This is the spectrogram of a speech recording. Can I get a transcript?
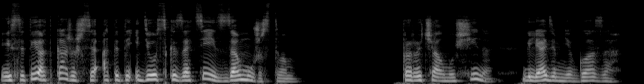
если ты откажешься от этой идиотской затеи с замужеством», прорычал мужчина, глядя мне в глаза.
